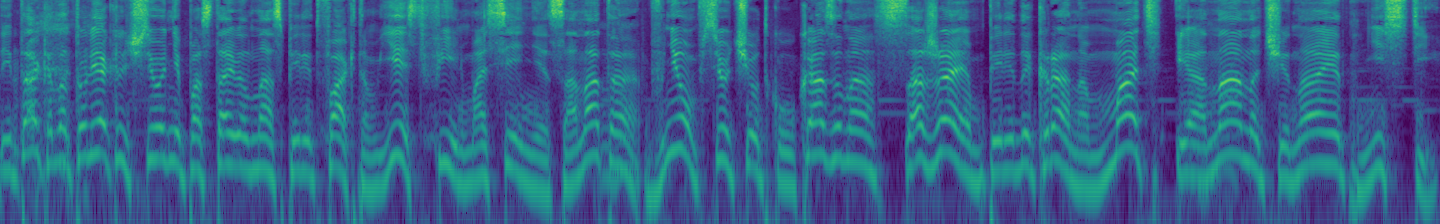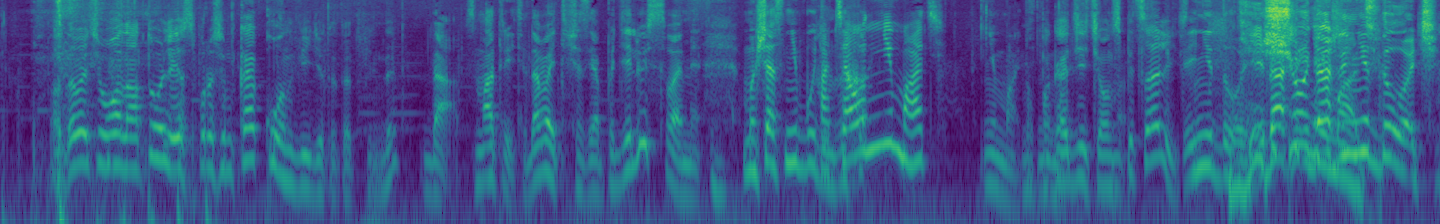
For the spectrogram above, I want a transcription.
Итак, Анатолий Яковлевич сегодня поставил нас перед фактом. Есть фильм «Осенняя соната», в нем все четко указано. Сажаем перед экраном мать, и она начинает нести. А давайте у Анатолия спросим, как он видит этот фильм, да? Да, смотрите, давайте сейчас я поделюсь с вами. Мы сейчас не будем... Хотя зах- он не мать. Не мать. Ну не погодите, он специалист. мать. И не дочь. И Еще даже, и не даже мать. не дочь.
